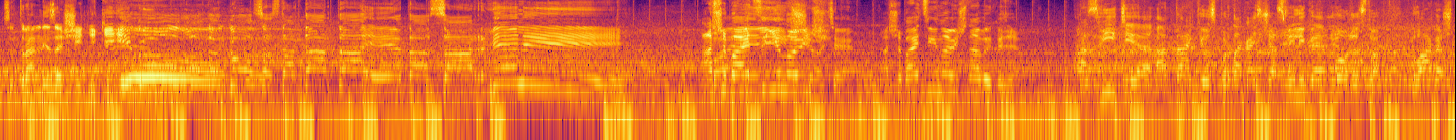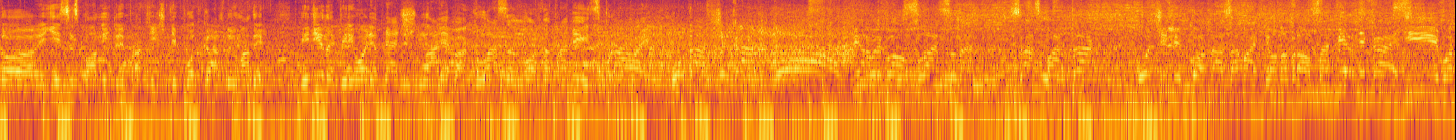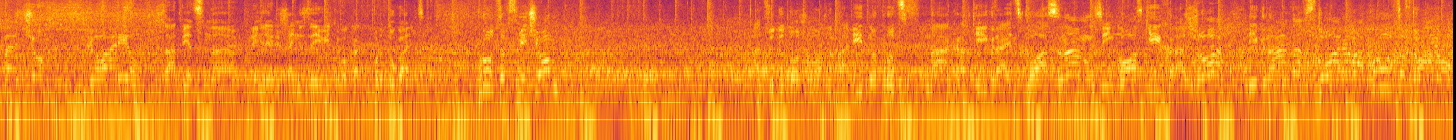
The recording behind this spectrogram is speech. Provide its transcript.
Центральные защитники. И гол! Вот он гол со стандарта. Это Сарвели. Ошибается Янович. Ошибается Янович на выходе. Развитие атаки у Спартака сейчас великое множество. Благо, что есть исполнители практически под каждую модель. Медина переводит мяч налево. Классен можно пробить с правой. Удар шикарно. Очень легко на замахе он убрал соперника. И вот о чем говорил. Соответственно, приняли решение заявить его как португальца. Пруцев с мячом. Отсюда тоже можно пробить, но Пруцев на коротке играет с Классеном. Зиньковский, хорошо. Игнатов, здорово. Пруцев 2-0.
